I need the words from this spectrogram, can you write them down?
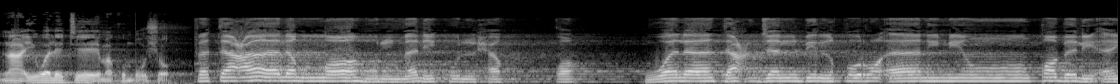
na iwaletee makumbusho. فتعالى الله الملك الحق ولا تعجل بالقرآن من قبل أن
